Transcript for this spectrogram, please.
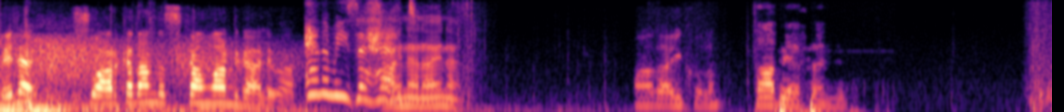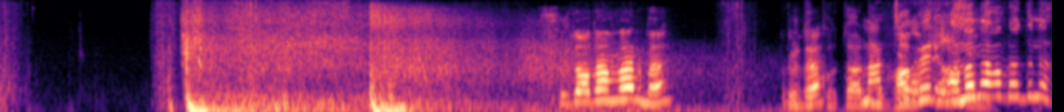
Beyler şu arkadan da sıkan vardı galiba. Enemies ahead! Aynen aynen. Ona da ayık olun. Tabii efendim. Şurada adam var mı? Burası Burada. kurtardım. Mark the Haber location. ananı avradını.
